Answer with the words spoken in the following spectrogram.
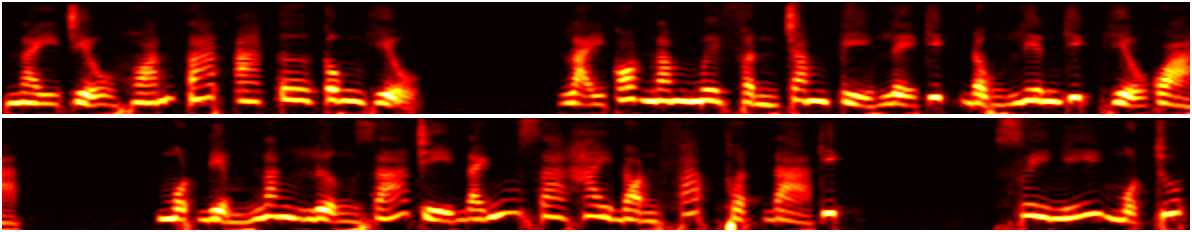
Này triệu hoán tát A tơ công hiệu. Lại có 50% tỷ lệ kích động liên kích hiệu quả. Một điểm năng lượng giá trị đánh ra hai đòn pháp thuật đả kích. Suy nghĩ một chút.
